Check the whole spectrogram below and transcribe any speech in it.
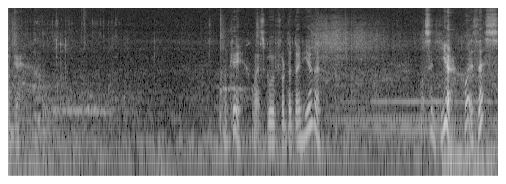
Okay. Okay, let's go further down here then. What's in here? What is this?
